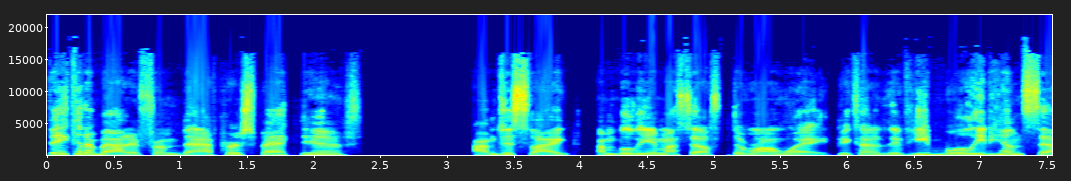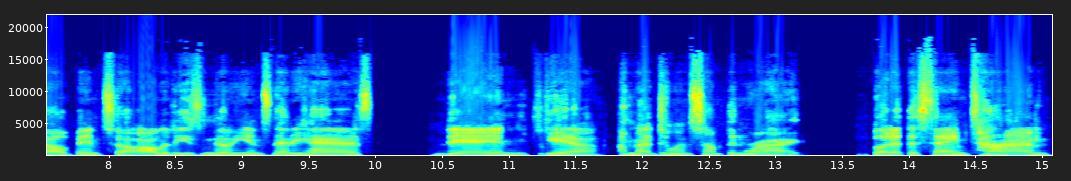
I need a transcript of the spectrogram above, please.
thinking about it from that perspective, I'm just like, I'm bullying myself the wrong way because if he bullied himself into all of these millions that he has, then yeah, I'm not doing something right. But at the same time,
